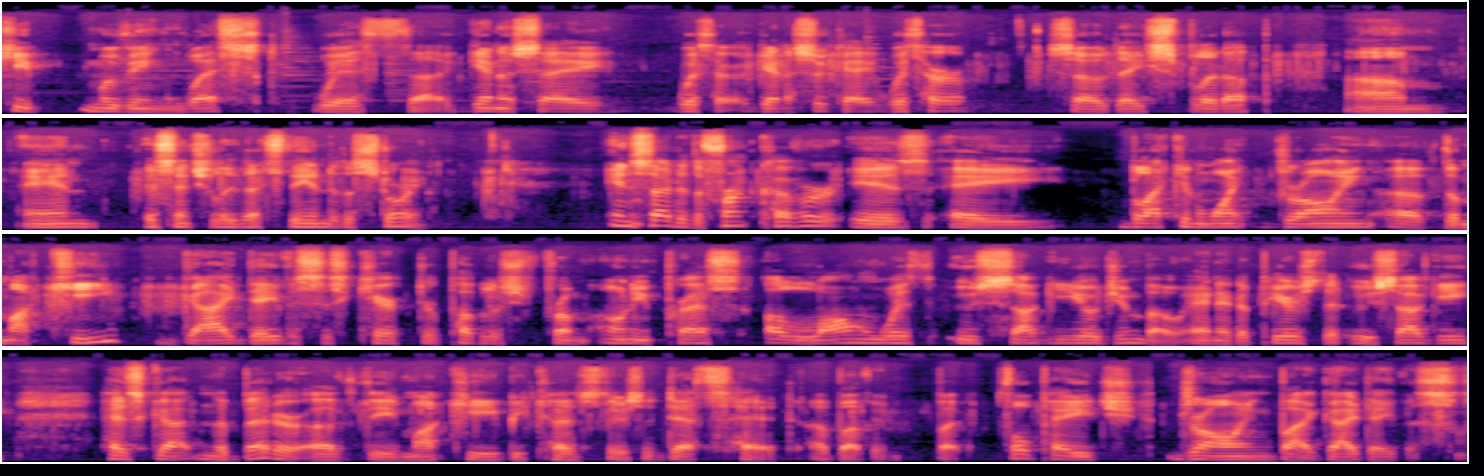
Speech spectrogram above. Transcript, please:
keep moving west with uh, Genose, with her, Genosuke with her. So they split up. Um, and essentially that's the end of the story. Inside of the front cover is a black and white drawing of the Marquis, Guy Davis's character published from Oni Press, along with Usagi Yojimbo. And it appears that Usagi has gotten the better of the Marquis because there's a death's head above him. But full page drawing by Guy Davis.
